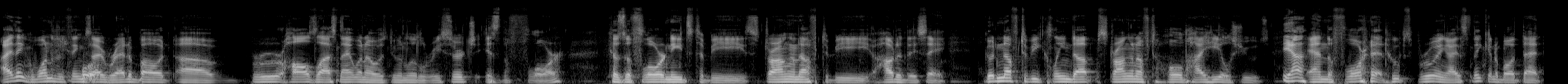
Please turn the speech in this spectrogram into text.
I think one of the things I read about uh, brewer halls last night when I was doing a little research is the floor, because the floor needs to be strong enough to be how did they say good enough to be cleaned up, strong enough to hold high heel shoes. Yeah. and the floor at Hoops Brewing, I was thinking about that.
